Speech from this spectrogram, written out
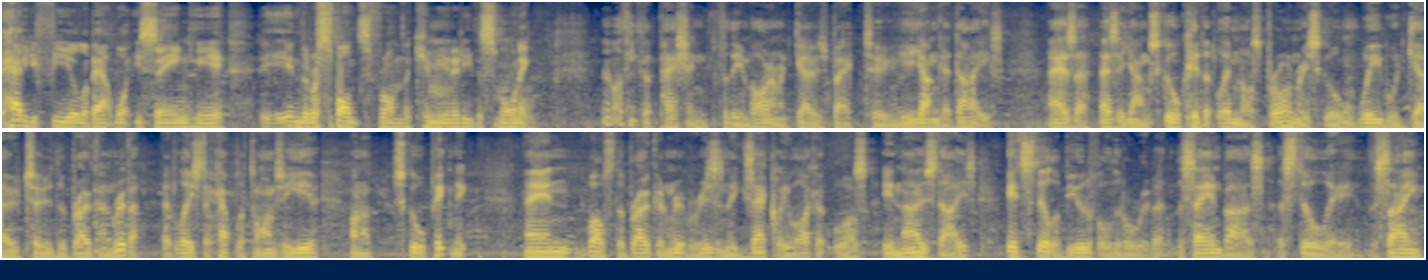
how do you feel about what you're seeing here in the response from the community this morning? I think the passion for the environment goes back to your younger days. As a, as a young school kid at Lemnos Primary School, we would go to the Broken River at least a couple of times a year on a school picnic. And whilst the Broken River isn't exactly like it was in those days, it's still a beautiful little river. The sandbars are still there. The same,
